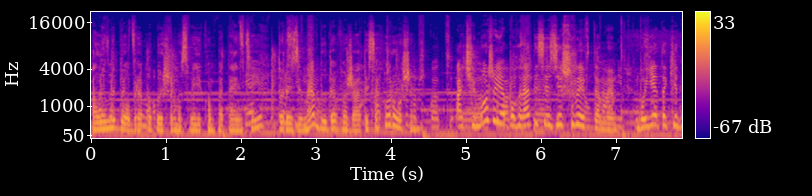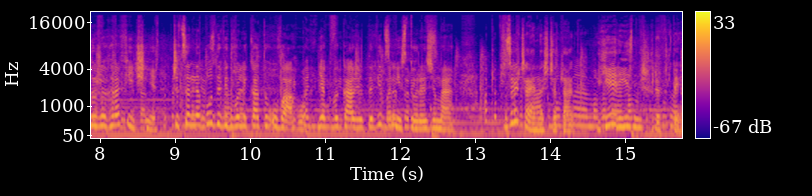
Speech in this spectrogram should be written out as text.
але ми добре опишемо свої компетенції, то резюме буде вважатися хорошим. А чи можу я погратися зі шрифтами? Бо є такі дуже графічні. Чи це не буде відволікати увагу, як ви кажете, від змісту резюме? Звичайно, що так. Є різні шрифти.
